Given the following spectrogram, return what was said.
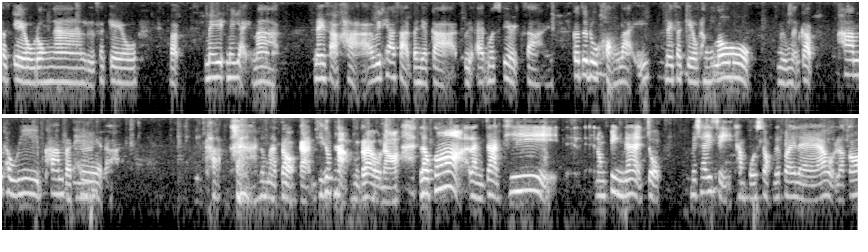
สเกลโรงงานหรือสเกลแบบไม่ไม่ใหญ่มาก ในสาขาวิทยาศาสตร์บรรยากาศ หรือ atmospheric science ก็จะดูของไหลในสเกลทั้งโลก หรือเหมือนกับ ข้ามทวีปข้ามประเทศอะค่ะค่ะเรามาต่อกันที่คำถามของเราเนาะแล้วก็หลังจากที่น้องปิงเนี่ยจบไม่ใช่สิทำ postdoc เรียบร้อยแล้ว แล้วก็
